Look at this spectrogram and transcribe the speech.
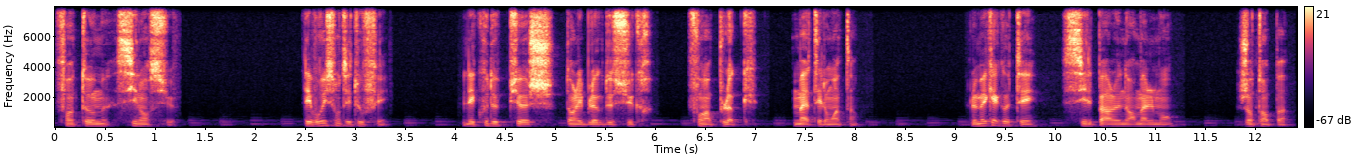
Fantômes silencieux. Les bruits sont étouffés. Les coups de pioche dans les blocs de sucre font un ploc, mat et lointain. Le mec à côté, s'il parle normalement, j'entends pas.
